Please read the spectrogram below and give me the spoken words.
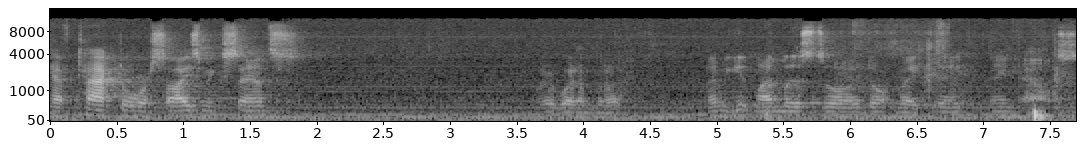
have tactile or seismic sense. Wait, What I'm gonna, let me get my list so I don't make anything else.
